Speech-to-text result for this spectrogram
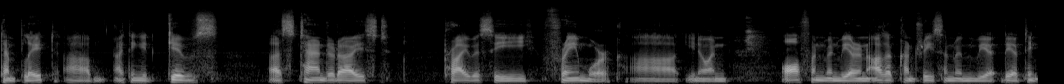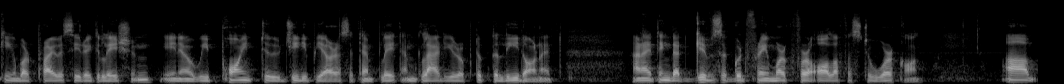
template. Um, I think it gives a standardized privacy framework. Uh, you know, and often when we are in other countries and when we are, they are thinking about privacy regulation, you know, we point to GDPR as a template. I'm glad Europe took the lead on it, and I think that gives a good framework for all of us to work on. Um,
